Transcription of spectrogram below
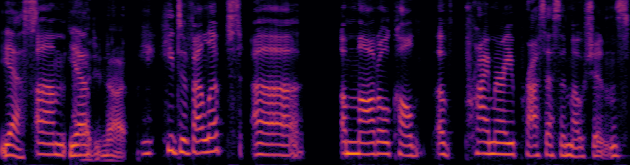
Yes. Um, yeah, I do not. He, he developed uh, a model called of primary process emotions,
